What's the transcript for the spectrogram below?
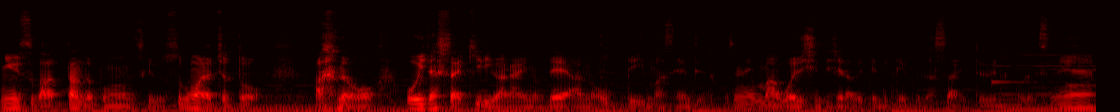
ニュースがあったんだと思うんですけどそこまではちょっとあの追い出したらきりがないのであの追っていませんというところですね。まあご自身で調べてみてくださいというところですね。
